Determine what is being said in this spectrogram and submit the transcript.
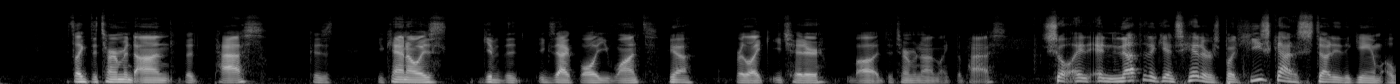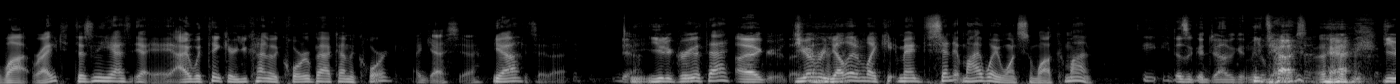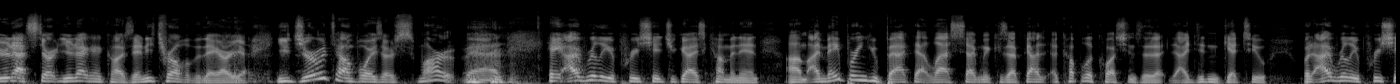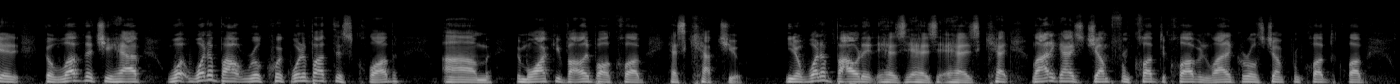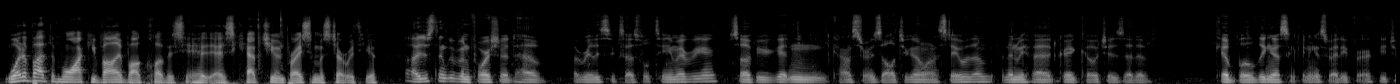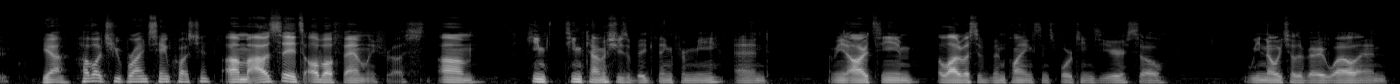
it's like determined on the pass because you can't always give the exact ball you want Yeah. for like each hitter, uh, determined on like the pass. So and, and nothing against hitters, but he's got to study the game a lot, right? Doesn't he? Have, I would think. Are you kind of the quarterback on the court? I guess, yeah. Yeah. I could say that. Yeah, You'd agree with that? I agree with that. Do you ever yell at him like, "Man, send it my way once in a while"? Come on. He, he does a good job of getting me He the does. You're not start. You're not going to cause any trouble today, are you? You Germantown boys are smart, man. hey, I really appreciate you guys coming in. Um, I may bring you back that last segment because I've got a couple of questions that I, I didn't get to, but I really appreciate it. the love that you have. What What about real quick? What about this club? Um, the Milwaukee Volleyball Club has kept you. You know what about it has has has kept a lot of guys jump from club to club and a lot of girls jump from club to club. What about the Milwaukee Volleyball Club has has kept you? And bryson we'll start with you. I just think we've been fortunate to have a really successful team every year. So if you're getting constant results, you're going to want to stay with them. And then we've had great coaches that have kept building us and getting us ready for our future. Yeah. How about you, Brian? Same question. Um, I would say it's all about family for us. Um, team team chemistry is a big thing for me, and I mean our team. A lot of us have been playing since 14's year, so we know each other very well, and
